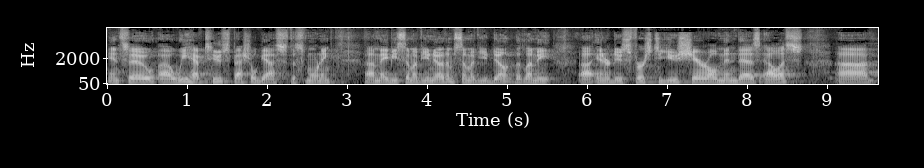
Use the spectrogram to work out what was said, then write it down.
And so uh, we have two special guests this morning. Uh, maybe some of you know them, some of you don't, but let me uh, introduce first to you Cheryl Mendez Ellis. Uh,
